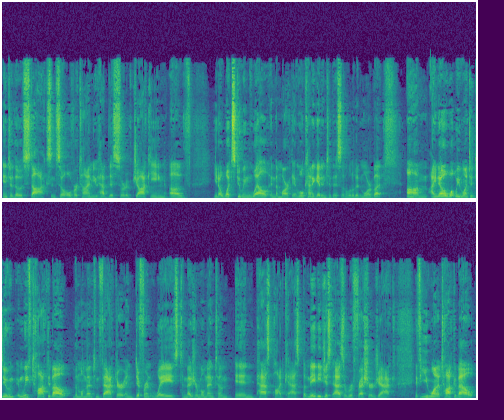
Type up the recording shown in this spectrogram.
into those stocks. And so over time, you have this sort of jockeying of you know what's doing well in the market and we'll kind of get into this a little bit more but um, i know what we want to do and we've talked about the momentum factor and different ways to measure momentum in past podcasts but maybe just as a refresher jack if you want to talk about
